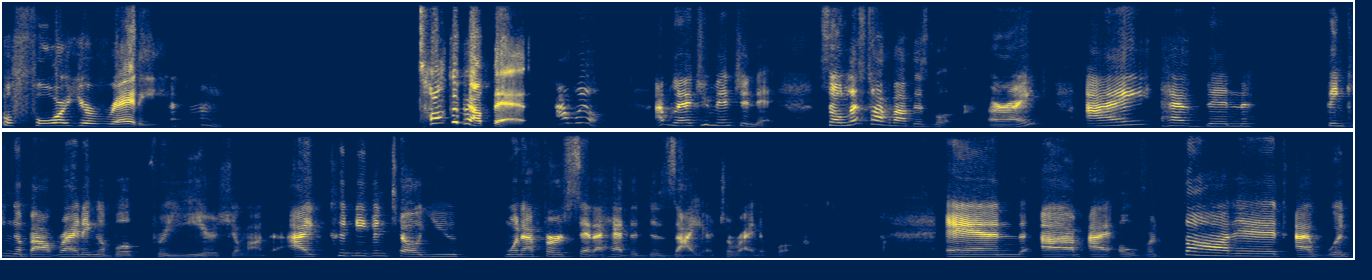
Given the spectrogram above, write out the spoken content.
before you're ready. That's right. Talk about that. I will. I'm glad you mentioned it. So let's talk about this book. All right. I have been thinking about writing a book for years, Yolanda. I couldn't even tell you when I first said I had the desire to write a book. And um, I overthought it. I went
